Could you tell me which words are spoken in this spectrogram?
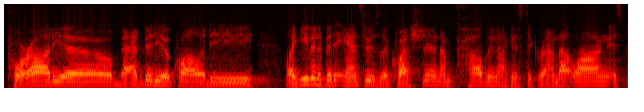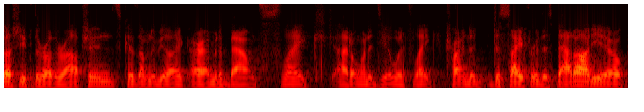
poor audio, bad video quality, like even if it answers the question, I'm probably not gonna stick around that long, especially if there are other options, because I'm gonna be like, all right, I'm gonna bounce. Like, I don't wanna deal with like trying to decipher this bad audio.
